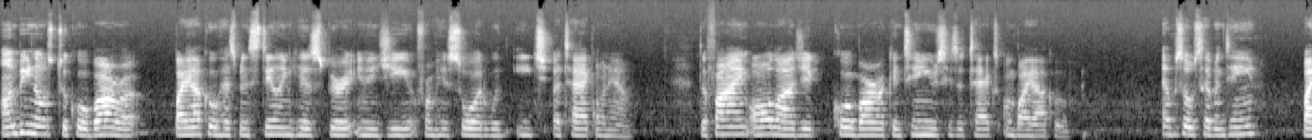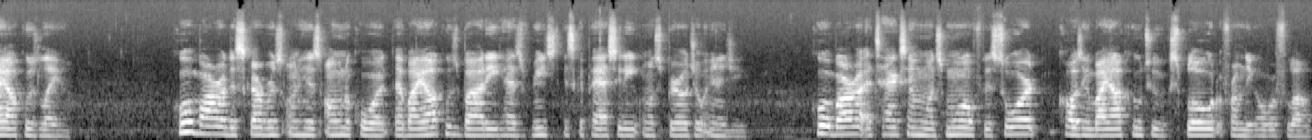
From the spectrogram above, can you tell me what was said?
Unbeknownst to Kuwabara, Byaku has been stealing his spirit energy from his sword with each attack on him. Defying all logic, Kuwabara continues his attacks on Byaku. Episode 17 Byaku's lair. Kuwabara discovers on his own accord that Byaku's body has reached its capacity on spiritual energy. Kuwabara attacks him once more with his sword, causing Byaku to explode from the overflow.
